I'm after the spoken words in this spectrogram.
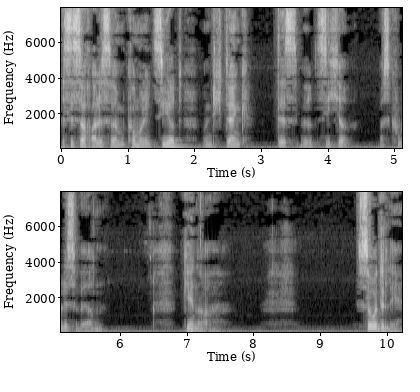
es ist auch alles ähm, kommuniziert und ich denke, das wird sicher was Cooles werden. Genau. Sodele.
